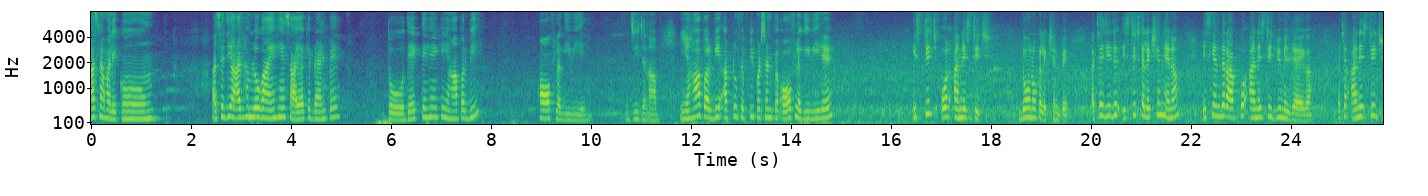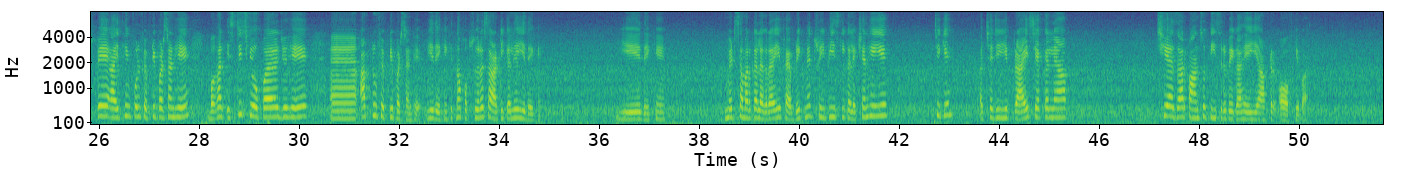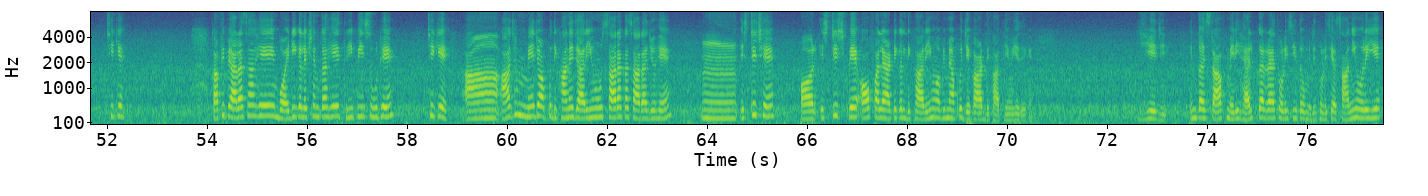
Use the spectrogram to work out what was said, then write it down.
अस्सलाम वालेकुम अच्छा जी, आज हम लोग आए हैं साया के ब्रांड पे। तो देखते हैं कि यहाँ पर भी ऑफ़ लगी हुई है। जी जनाब, यहाँ पर भी अप टू फिफ्टी परसेंट पर ऑफ़ लगी हुई है। स्टिच और अनस्टिच दोनों कलेक्शन पे। अच्छा जी जो स्टिच कलेक्शन है ना, इसके अंदर आपको अनस्टिच भी मिल जाएगा। अच्छा अनस्टिच पे I think full fifty percent है, बगैर स्टिच के ऊपर जो है अप टू फिफ्टी परसेंट है। ये देखें, कितना खूबसूरत सा आर्टिकल है, ये देखें। ये देखें मिड समर का लग रहा है ये फैब्रिक में थ्री पीस की कलेक्शन है ये। ठीक है? अच्छा जी, ये प्राइस चेक कर लें आप। छः हज़ार पाँच सौ तीस रुपये का है ये आफ्टर ऑफ़ के बाद। ठीक है? काफ़ी प्यारा सा है एम्ब्रॉयडरी कलेक्शन का है थ्री पीस सूट है। ठीक है आज हम, मैं जो आपको दिखाने जा रही हूँ, सारा का सारा जो है स्टिच है और स्टिच पे ऑफ़ वाले आर्टिकल दिखा रही हूँ। अभी मैं आपको जेकार्ड दिखाती हूँ, ये देखें। ये जी, इनका स्टाफ मेरी हेल्प कर रहा है थोड़ी सी तो मुझे थोड़ी सी आसानी हो रही है।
